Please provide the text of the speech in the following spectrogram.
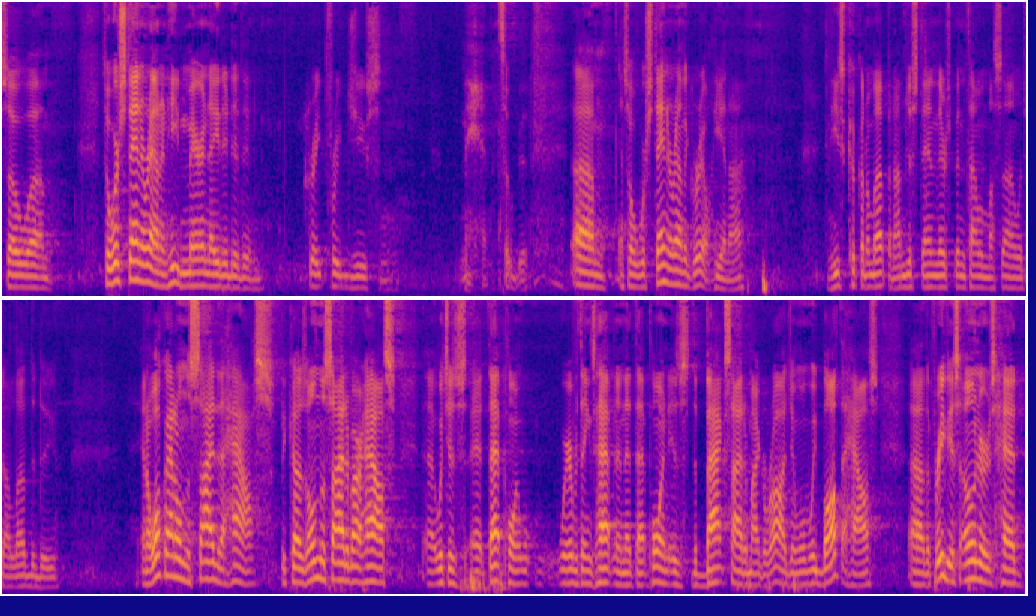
So, um, so we're standing around, and he marinated it in grapefruit juice, and man, so good. Um, and so we're standing around the grill, he and I, and he's cooking them up, and I'm just standing there spending time with my son, which I love to do. And I walk out on the side of the house because on the side of our house, uh, which is at that point where everything's happening at that point, is the back side of my garage. And when we bought the house, uh, the previous owners had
